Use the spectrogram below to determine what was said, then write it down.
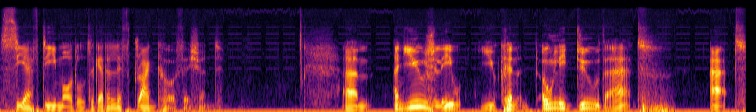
CFD model to get a lift drag coefficient. Um, and usually you can only do that at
